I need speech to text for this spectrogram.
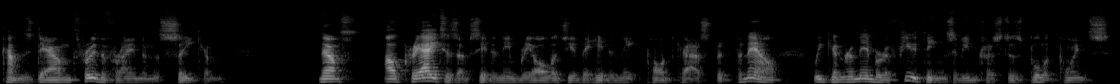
comes down through the foramen cecum. Now, I'll create, as I've said, an embryology of the head and neck podcast, but for now, we can remember a few things of interest as bullet points.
